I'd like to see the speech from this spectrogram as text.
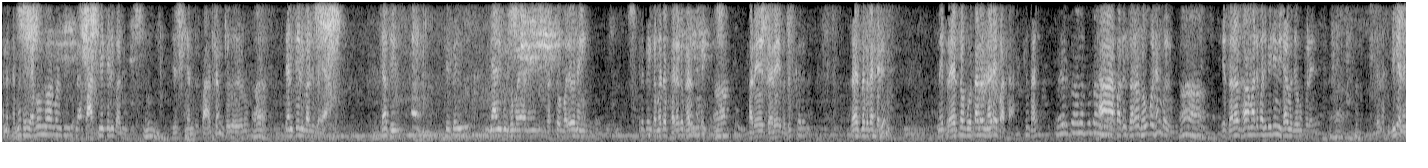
અને તમે તો એબવ નોર્મલ પાર્ટની પેલી બાજુ જે સેન્ટર પાર્ટ છે ને એનો, તેને પેલી બાજુ ગયા. ત્યાંથી કે કઈ જ્ઞાની પુરુષો મળ્યા નહીં રસ્તો મળ્યો નહીં. એટલે કઈ ગમે તો ફરે તો ખરે ને કઈ? ફરે ચરે બધું જ કરે ને. પ્રયત્ન બધા કરે ને. નહીં પ્રયત્ન પોતાનો નડે પાછા. શું થાય? હા પાછું સરળ થવું પડશે ને બધું. એ સરળ થવા માટે પછી બીજી નિશાળમાં જવું પડે. સમજી ગયા ને.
